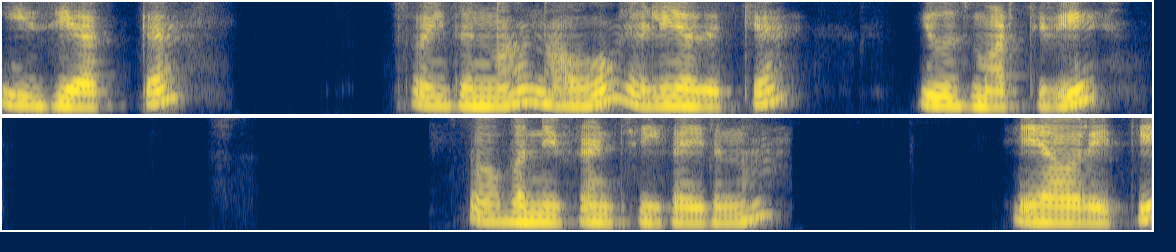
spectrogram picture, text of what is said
ಈಸಿ ಆಗುತ್ತೆ. ಸೊ ಇದನ್ನು ನಾವು ಎಳಿಯೋದಕ್ಕೆ ಯೂಸ್ ಮಾಡ್ತೀವಿ. ಸೊ ಬನ್ನಿ ಫ್ರೆಂಡ್ಸ್ ಈಗ ಇದನ್ನು ಯಾವ ರೀತಿ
